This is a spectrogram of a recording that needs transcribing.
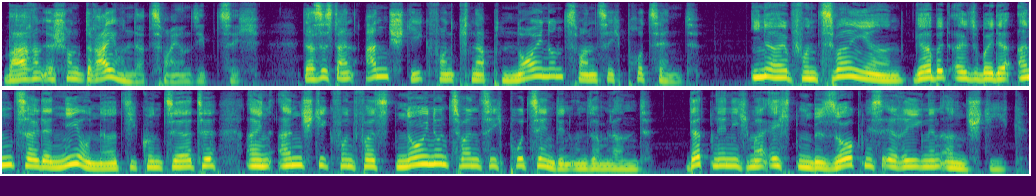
waren es schon 372. Das ist ein Anstieg von knapp 29 Prozent. Innerhalb von zwei Jahren gab es also bei der Anzahl der Neonazi-Konzerte einen Anstieg von fast 29 Prozent in unserem Land. Das nenne ich mal echt einen besorgniserregenden Anstieg,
